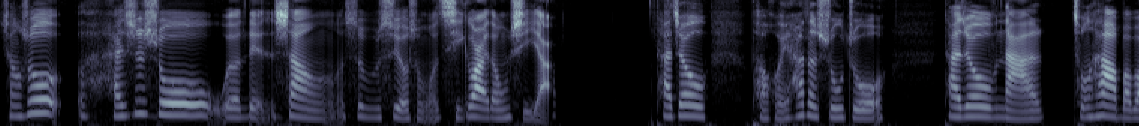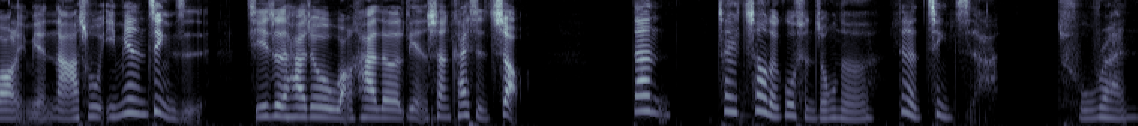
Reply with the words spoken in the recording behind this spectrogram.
想说，还是说我的脸上是不是有什么奇怪的东西呀？他就跑回他的书桌，他就拿从他的包包里面拿出一面镜子，接着他就往他的脸上开始照。但在照的过程中呢，那个镜子啊，突然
